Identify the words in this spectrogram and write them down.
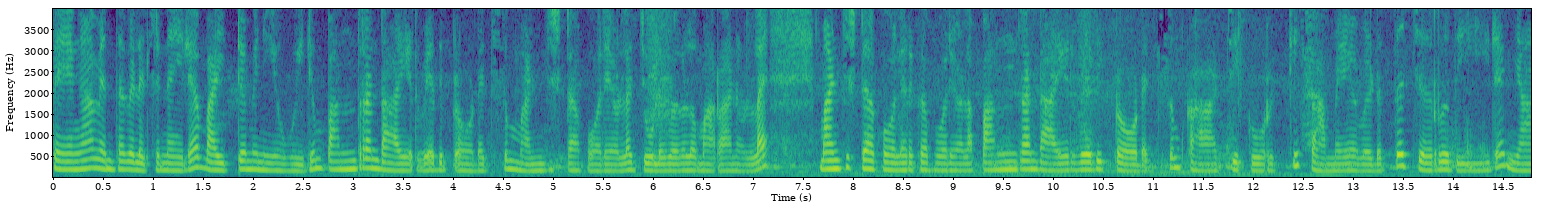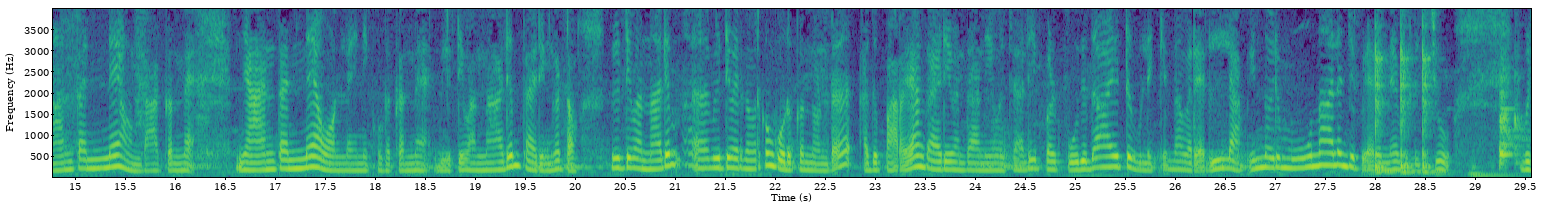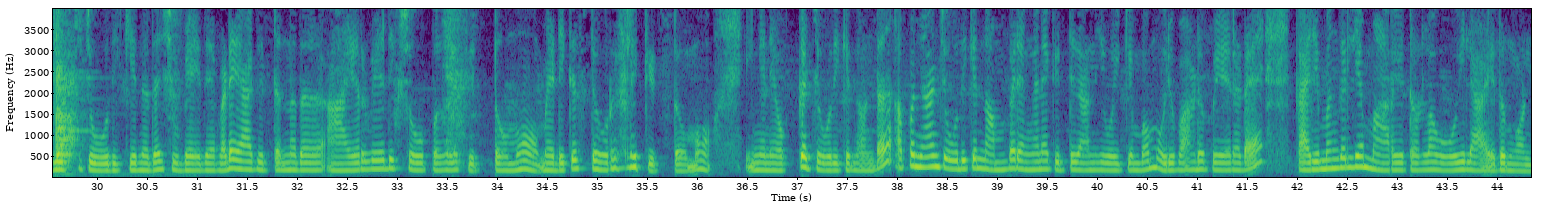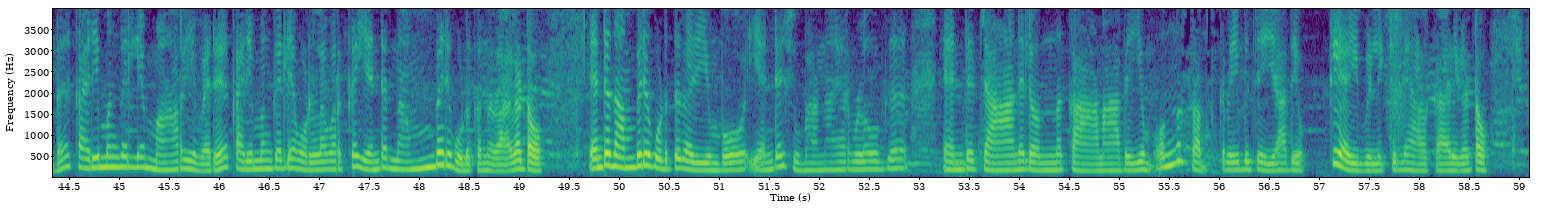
തേങ്ങ വെന്ത വെളിച്ചെണ്ണയിൽ വൈറ്റമിൻ ഓയിലും പന്ത്രണ്ട് ആയുർവേദ പ്രോഡക്ട്സും മഞ്ചിഷ്ട പോലെയുള്ള ചുളിവുകൾ മാറാനുള്ള മഞ്ചിഷ്ട കോലരക്ക പോലെയുള്ള പന്ത്രണ്ട് ആയുർവേദിക് പ്രോഡക്ട്സും കാച്ചി കുറുക്കി സമയമെടുത്ത് ചെറുതീയിൽ ഞാൻ തന്നെ ഉണ്ടാക്കുന്ന. ഞാൻ തന്നെ ഓൺലൈനിൽ കൊടുക്കുന്നത് വീട്ടിൽ വന്നാലും തരും കേട്ടോ. വീട്ടിൽ വന്നാലും വീട്ടിൽ വരുന്നവർക്കും കൊടുക്കുന്നുണ്ട്. അത് പറയാൻ കാര്യം എന്താണെന്ന് ചോദിച്ചാൽ ഇപ്പോൾ പുതുതായിട്ട് വിളിക്കുന്നവരെല്ലാം ഇന്നൊരു മൂന്നാലഞ്ച് പേരെന്നെ വിളിച്ചു. വിളിച്ച് ചോദിക്കുന്നത് ശുഭേത് എവിടെയാണ് കിട്ടുന്നത്? ആയുർവേദിക് ഷോപ്പുകൾ കിട്ടുമോ? മെഡിക്കൽ സ്റ്റോറുകൾ കിട്ടുമോ? ഇങ്ങനെയൊക്കെ ചോദിക്കുന്നുണ്ട്. അപ്പോൾ ഞാൻ ചോദിക്കുന്ന നമ്പർ എങ്ങനെ കിട്ടിയതാന്ന് ചോദിക്കുമ്പം ഒരുപാട് പേരുടെ കരിമംഗല്യം മാറിയിട്ടുള്ള ഓയിലായതും കൊണ്ട് കരിമംഗല്യം മാറിയവർ കരിമംഗല്യം ഉള്ളവർക്ക് എന്റെ നമ്പർ കൊടുക്കുന്നതാണ് കേട്ടോ. എന്റെ നമ്പർ കൊടുത്തു കഴിയുമ്പോൾ എന്റെ ശുഭ നായർ വ്ളോഗ് എന്റെ ചാനലൊന്ന് കാണാതെയും ഒന്ന് സബ്സ്ക്രൈബ് ചെയ്യാതെയും ഒക്കെയായി വിളിക്കുന്ന ആൾക്കാർ കേട്ടോ.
